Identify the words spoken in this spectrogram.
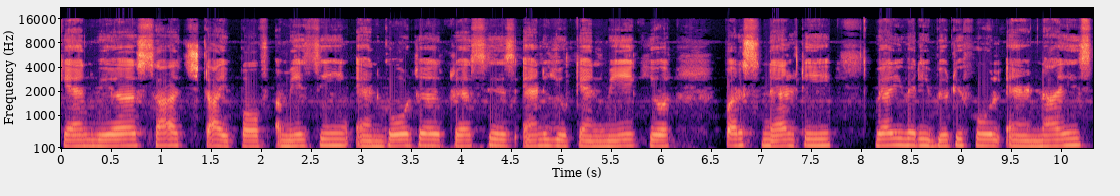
can wear such type of amazing and gorgeous dresses and you can make your personality very very beautiful and nice.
